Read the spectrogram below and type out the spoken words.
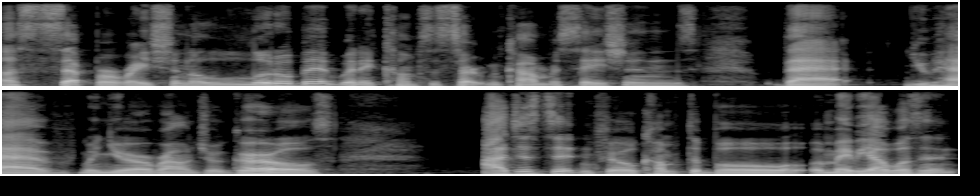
a separation a little bit when it comes to certain conversations that you have when you're around your girls. I just didn't feel comfortable, or maybe I wasn't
